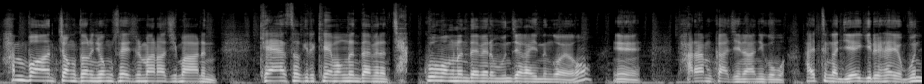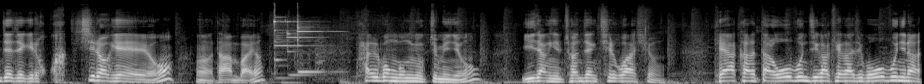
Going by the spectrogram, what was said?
한 번 정도는 용서해 줄 만하지만은 계속 이렇게 먹는다면은 자꾸 먹는다면은 문제가 있는 거예요. 예. 바람까지는 아니고 뭐 하여튼간 얘기를 해요. 문제 제기를 확실하게 해요. 어, 다음 봐요. 8006 주민요. 이장님 전쟁 치르고 하시오. 계약하는 딸 5분 지각해가지고 5분이나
